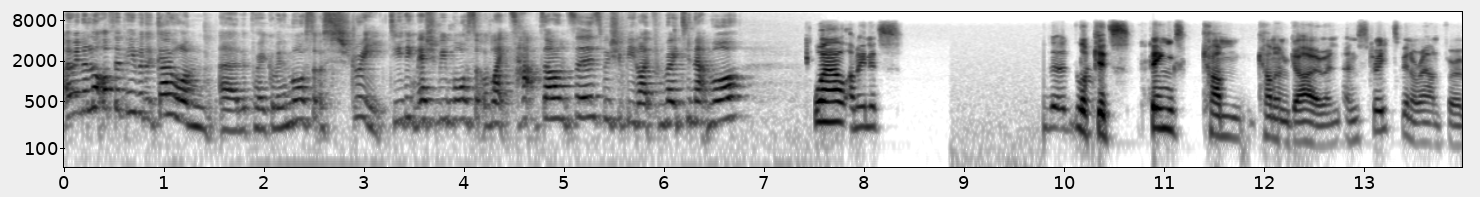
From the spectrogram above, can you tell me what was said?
I mean, a lot of the people that go on uh, the program are more sort of street. Do you think there should be more sort of like tap dancers? We should be like promoting that more. well i mean it's the, look it's things come come and go and and street's been around for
